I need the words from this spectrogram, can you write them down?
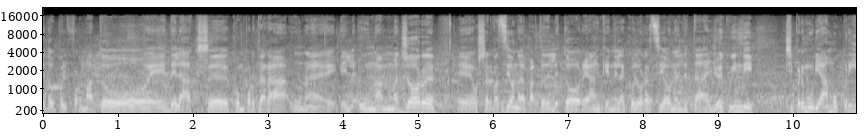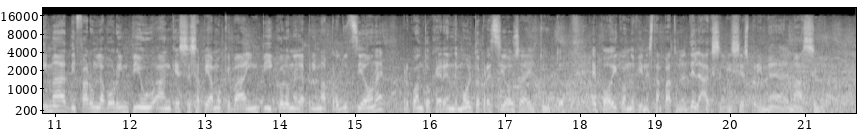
che dopo il formato eh, deluxe comporterà una, eh, una maggior eh, osservazione da parte del lettore anche nella colorazione e il dettaglio e quindi ci premuriamo prima di fare un lavoro in più anche se sappiamo che va in piccolo nella prima produzione per quanto che rende molto preziosa il tutto e poi quando viene stampato nel deluxe lì si esprime al massimo.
